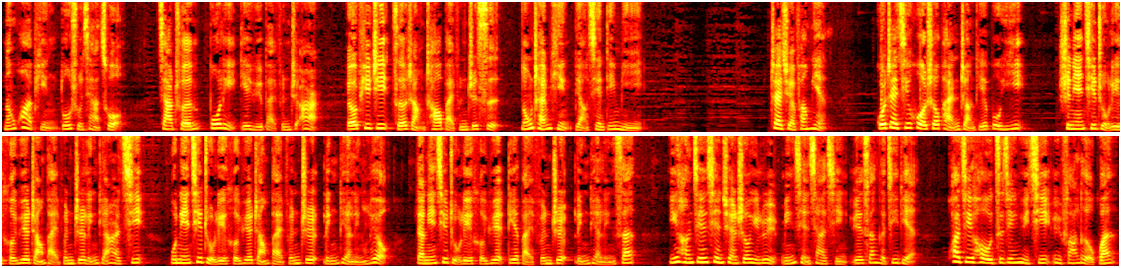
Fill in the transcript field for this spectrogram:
能化品多数下挫，甲醇、玻璃跌逾百分之二，LPG 则涨超百分之四，农产品表现低迷。债券方面，国债期货收盘涨跌不一，十年期主力合约涨百分之零点二七，五年期主力合约涨百分之零点零六。两年期主力合约跌百分之零点零三，银行间现券收益率明显下行约三个基点，跨季后资金预期愈发乐观，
